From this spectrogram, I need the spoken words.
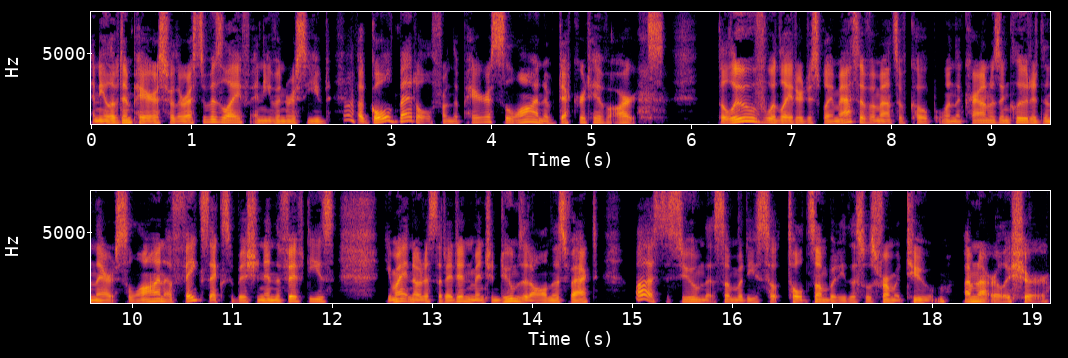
and he lived in Paris for the rest of his life and even received a gold medal from the Paris Salon of Decorative Arts. The Louvre would later display massive amounts of cope when the crown was included in their Salon of Fakes exhibition in the 50s. You might notice that I didn't mention tombs at all in this fact. I'll just assume that somebody so- told somebody this was from a tomb. I'm not really sure,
